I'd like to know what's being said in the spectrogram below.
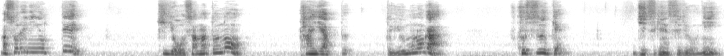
まあそれによって企業様とのタイアップというものが複数件実現するように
